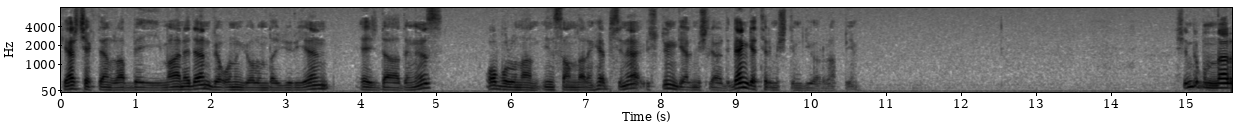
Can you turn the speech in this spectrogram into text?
gerçekten Rabbe iman eden ve onun yolunda yürüyen ecdadınız o bulunan insanların hepsine üstün gelmişlerdi. Ben getirmiştim diyor Rabbim. Şimdi bunlar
